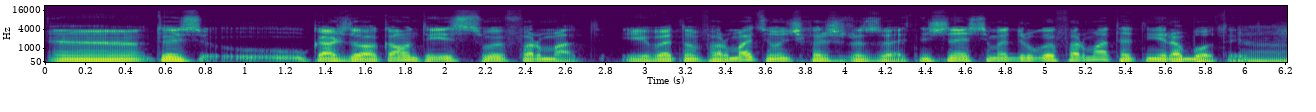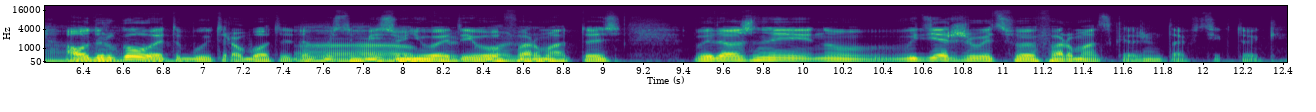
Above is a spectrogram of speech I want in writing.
э, то есть у каждого аккаунта есть свой формат. И в этом формате он очень хорошо развивается. Начинаешь снимать другой формат, это не работает. А у другого это будет работать, допустим, А, если у него это его прикольно. формат. То есть вы должны, ну, выдерживать свой формат, скажем так, в ТикТоке.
